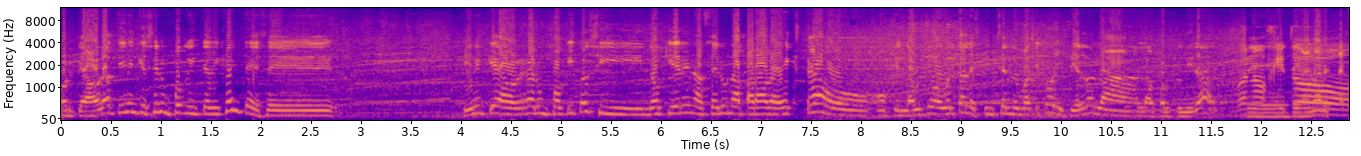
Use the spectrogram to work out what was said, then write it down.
porque ahora tienen que ser un poco inteligentes. Eh, tienen que ahorrar un poquito si no quieren hacer una parada extra o, que en la última vuelta les pinche el neumático y pierdan la, oportunidad. Bueno, ojito,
